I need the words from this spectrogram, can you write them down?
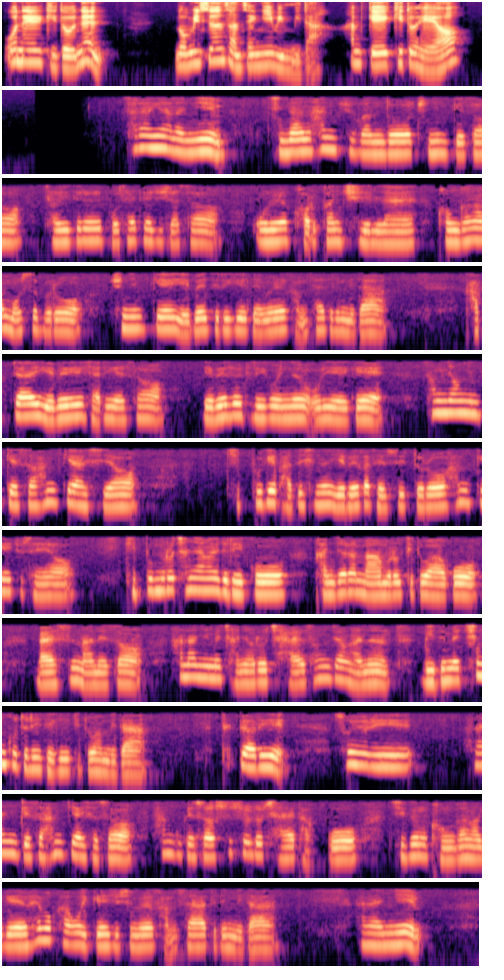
오늘 기도는 노미순 선생님입니다. 함께 기도해요. 사랑의 하나님, 지난 한 주간도 주님께서 저희들을 보살펴 주셔서 오늘 거룩한 주일날 건강한 모습으로 주님께 예배 드리게 됨을 감사드립니다. 각자의 예배의 자리에서 예배를 드리고 있는 우리에게 성령님께서 함께 하시어 기쁘게 받으시는 예배가 될 수 있도록 함께 해주세요. 기쁨으로 찬양을 드리고 간절한 마음으로 기도하고 말씀 안에서 하나님의 자녀로 잘 성장하는 믿음의 친구들이 되길 기도합니다. 특별히 소율이 하나님께서 함께 하셔서 한국에서 수술도 잘 받고 지금 건강하게 회복하고 있게 해주심을 감사드립니다. 하나님,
